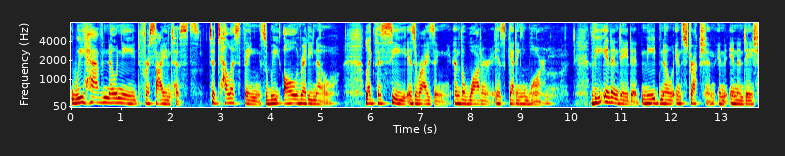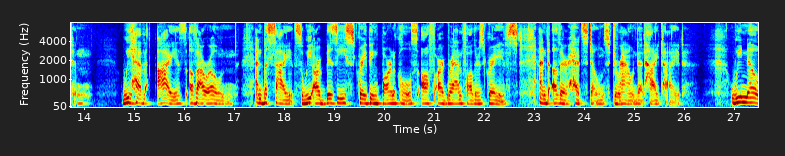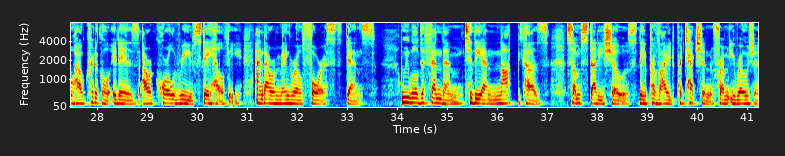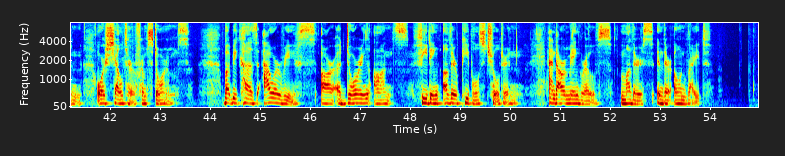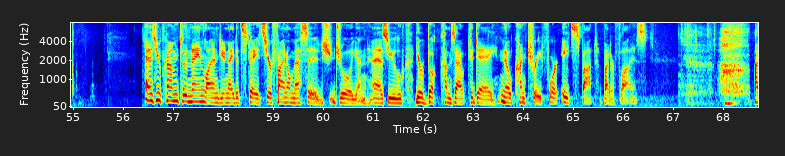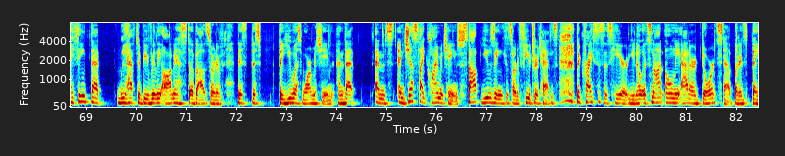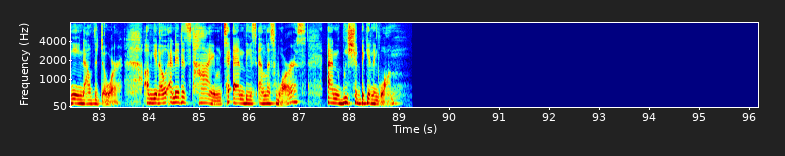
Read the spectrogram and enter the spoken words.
We have no need for scientists to tell us things we already know, like the sea is rising and the water is getting warm. The inundated need no instruction in inundation. We have eyes of our own, and besides, we are busy scraping barnacles off our grandfathers' graves and other headstones drowned at high tide. We know how critical it is our coral reefs stay healthy and our mangrove forests dense. We will defend them to the end, not because some study shows they provide protection from erosion or shelter from storms, but because our reefs are adoring aunts feeding other people's children, and our mangroves, mothers in their own right. As you come to the mainland United States, your final message, Julian, as you your book comes out today, No Country for Eight-Spot Butterflies. I think that we have to be really honest about sort of this this the U.S. war machine, and that and and just like climate change, stop using sort of future tense. The crisis is here. You know, it's not only at our doorstep, but it's banging down the door. Um, you know, and it is time to end these endless wars, and we should begin in Guam.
